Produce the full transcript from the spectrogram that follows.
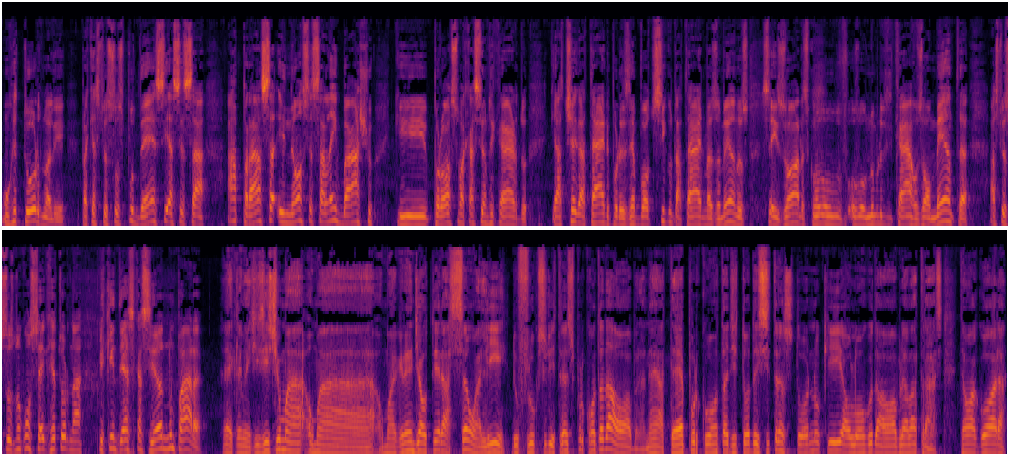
um retorno ali, para que as pessoas pudessem acessar a praça e não acessar lá embaixo, que próximo a Cassiano Ricardo. Que chega à tarde, por exemplo, volta 5 da tarde, mais ou menos, 6 horas, quando o, o, número de carros aumenta, as pessoas não conseguem retornar. Porque quem desce Cassiano não para. É, Clemente, existe uma, uma, uma grande alteração ali do fluxo de trânsito por conta da obra, né? Até por conta de todo esse transtorno que ao longo da obra ela traz. Então agora,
